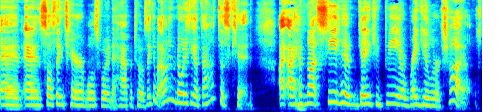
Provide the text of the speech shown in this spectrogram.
And, and something terrible is going to happen to him. I was like, I don't even know anything about this kid. I, I have not seen him getting to be a regular child.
